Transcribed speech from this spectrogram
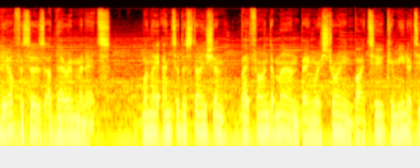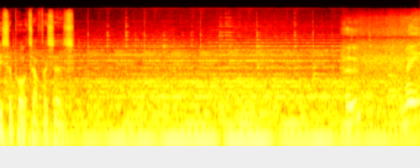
The officers are there in minutes. When they enter the station, they find a man being restrained by two community support officers. Who? Me?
